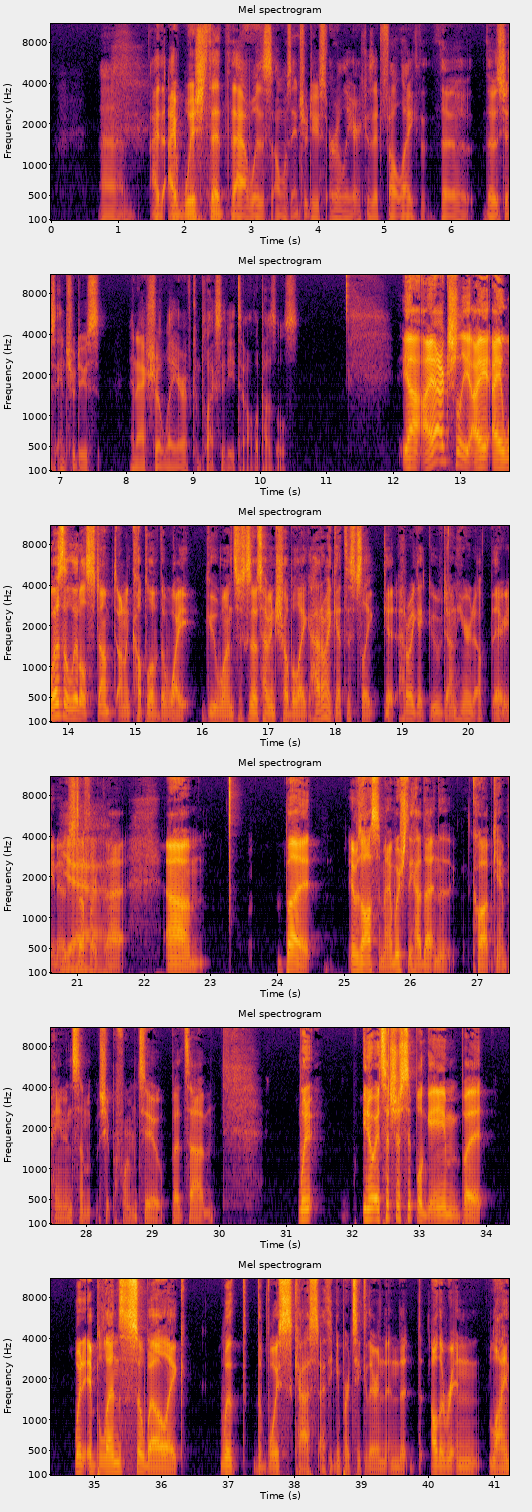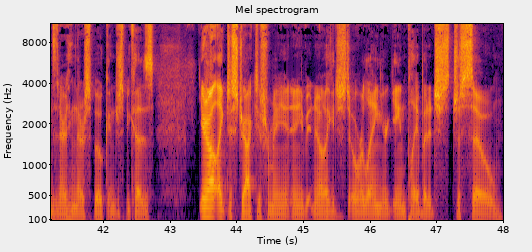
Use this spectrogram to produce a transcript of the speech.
Um, I I wish that that was almost introduced earlier because it felt like the those just introduce an extra layer of complexity to all the puzzles. Yeah, I actually I I was a little stumped on a couple of the white goo ones just because I was having trouble like how do I get this to like get how do I get goo down here and up there you know just stuff like that. Um, but it was awesome and I wish they had that in the co-op campaign in some shape or form too. But um, when you know it's such a simple game, but when it blends so well like with the voice cast, I think in particular, and, and the, the all the written lines and everything that are spoken, just because you're not like distracted from any, any of it. No, like it's just overlaying your gameplay, but it's just so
